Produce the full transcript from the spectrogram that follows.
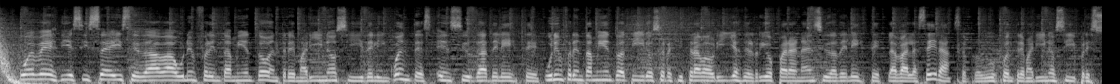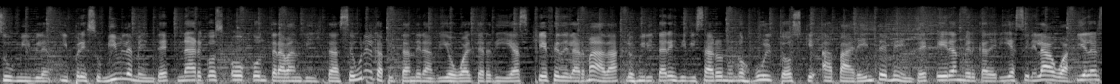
Jueves 16 se daba un enfrentamiento entre marinos y delincuentes en Ciudad del Este. Un enfrentamiento a tiro se registraba a orillas del río Paraná en Ciudad del Este. La balacera se produjo entre marinos y, presumible, y presumiblemente narcos o contrabandistas. Según el capitán de navío Walter Díaz, jefe de la Armada, los militares divisaron unos bultos que aparentemente eran mercaderías en el agua y al,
